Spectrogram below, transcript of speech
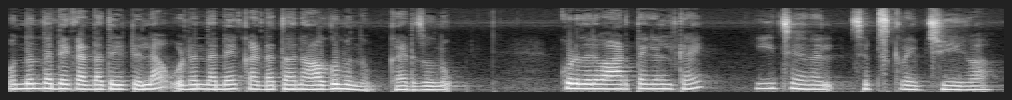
ഒന്നും തന്നെ കണ്ടെത്തിയിട്ടില്ല ഉടൻ തന്നെ കണ്ടെത്താനാകുമെന്നും കരുതുന്നു. കൂടുതൽ വാർത്തകൾക്കായി ഈ ചാനൽ സബ്സ്ക്രൈബ് ചെയ്യുക.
